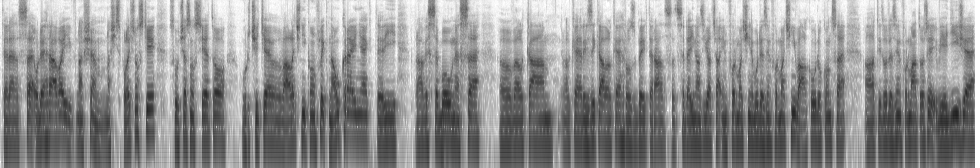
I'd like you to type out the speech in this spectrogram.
které se odehrávají v, našem, v naší společnosti. V současnosti je to určitě válečný konflikt na Ukrajině, který právě sebou nese Eh, velká, velké rizika, velké hrozby, která se, se dají nazývat třeba informační nebo dezinformační válkou dokonce. A tyto dezinformátoři vědí, že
